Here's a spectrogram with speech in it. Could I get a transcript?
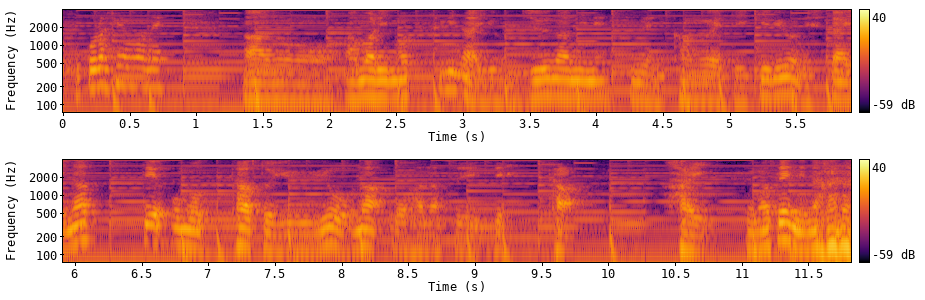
そこら辺はね、あの、あまり待ちすぎないように柔軟にね、常に考えていけるようにしたいなって思ったというようなお話でした。はい。すいませんね、長々、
